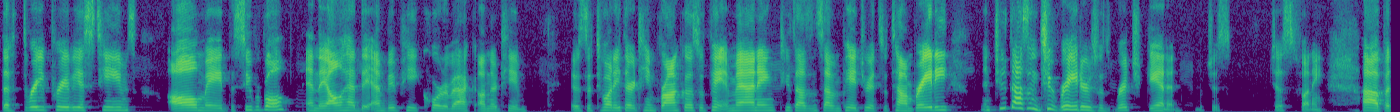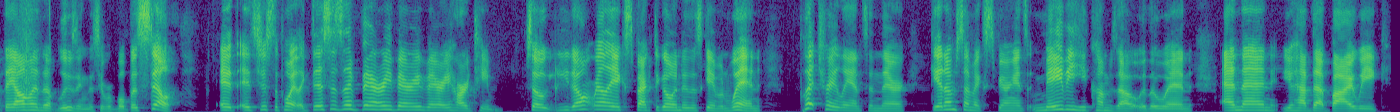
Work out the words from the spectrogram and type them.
The three previous teams all made the Super Bowl and they all had the MVP quarterback on their team. It was the 2013 Broncos with Peyton Manning, 2007 Patriots with Tom Brady, and 2002 Raiders with Rich Gannon, which is just funny. Uh, but they all ended up losing the Super Bowl. But still, it, it's just the point. Like this is a very, very, very hard team. So you don't really expect to go into this game and win. Put Trey Lance in there, get him some experience. Maybe he comes out with a win, and then you have that bye week,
